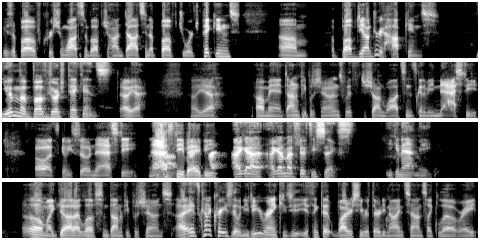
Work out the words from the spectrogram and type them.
is above Christian Watson, above Jahan Dotson, above George Pickens, um, above DeAndre Hopkins. You have him above George Pickens. Oh, yeah. Oh, yeah. Oh, man. Donovan Peoples Jones with Deshaun Watson is going to be nasty. Oh, it's gonna be so nasty, nasty, uh, baby. I, I, I, got, I got my fifty six. You can at me. Oh my god, I love some Donna Peoples Jones. I, it's kind of crazy though when you do your rankings. You, you think that wide receiver thirty nine sounds like low, right?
